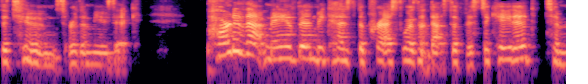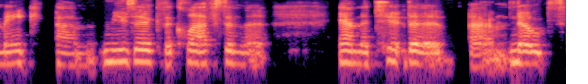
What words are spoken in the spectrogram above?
the tunes or the music. Part of that may have been because the press wasn't that sophisticated to make um, music, the clefs and the and the the um, notes.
